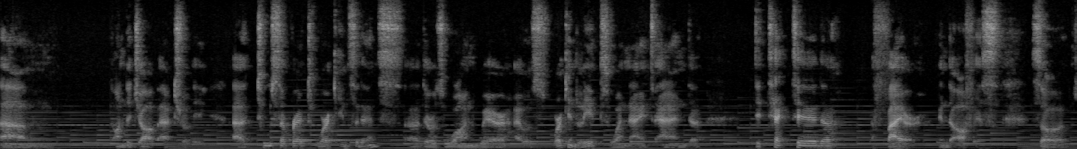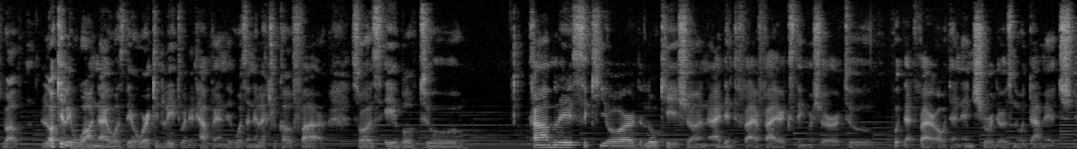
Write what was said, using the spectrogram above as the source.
um, on the job actually. Uh, two separate work incidents. Uh, there was one where I was working late one night and uh, detected a fire in the office. So, well, luckily, one, I was there working late when it happened. It was an electrical fire. So I was able to calmly secure the location, identify a fire extinguisher to put that fire out and ensure there's no damage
